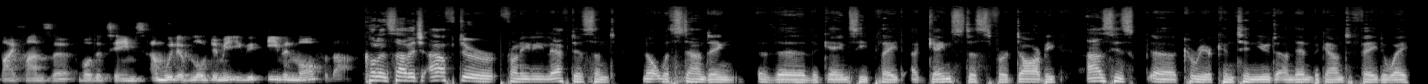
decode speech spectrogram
by fans of other teams, and would have loved him even more for that. Colin Savage, after Franny left us, and notwithstanding the the games he played against us for Derby, as his uh, career continued and then began to fade away,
